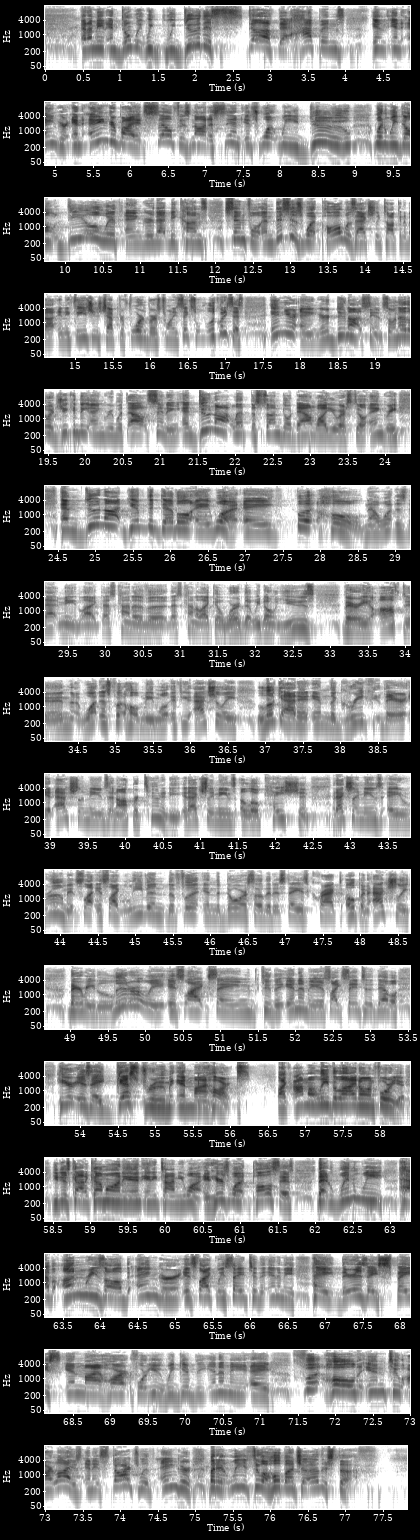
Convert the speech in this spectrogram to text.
And I mean, and don't we, we, we do this stuff that happens in, in anger. And anger by itself is not a sin. It's what we do when we don't deal with anger that becomes sinful. And this is what Paul was actually talking about in Ephesians chapter 4 and verse 26. Look what he says. In your anger, do not sin. So in other words, you can be angry without sinning. And do not let the sun go down while you are still angry. And do not give the devil a what? A foothold. Now, what does that mean? Like that's kind of a, that's kind of like a word that we don't use very often. What does foothold mean? Well, if you actually look at it in the Greek there, it actually means an opportunity. It actually means a location. It actually means a room. It's like it's like leaving the foot in the door so that it stays cracked open. Actually, very literally, it's like saying to the enemy, it's like saying to the devil, "Here is a guest room in my heart." Like, I'm going to leave the light on for you. You just kind of come on in anytime you want. And here's what Paul says that when we have unresolved anger, it's like we say to the enemy, hey, there is a space in my heart for you. We give the enemy a foothold into our lives. And it starts with anger, but it leads to a whole bunch of other stuff.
